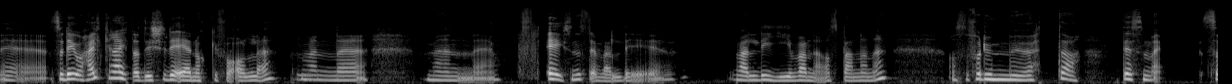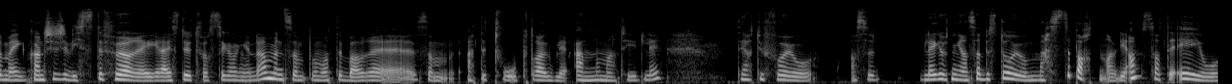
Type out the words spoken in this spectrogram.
Eh, så det er jo helt greit at ikke det er noe for alle. Men, eh, men eh, jeg syns det er veldig, veldig givende og spennende. Og så får du møte det som jeg, som jeg kanskje ikke visste før jeg reiste ut første gangen, da, men som på en måte bare som etter to oppdrag blir enda mer tydelig, det at du får jo Altså, Leger uten grenser består jo Mesteparten av de ansatte er jo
